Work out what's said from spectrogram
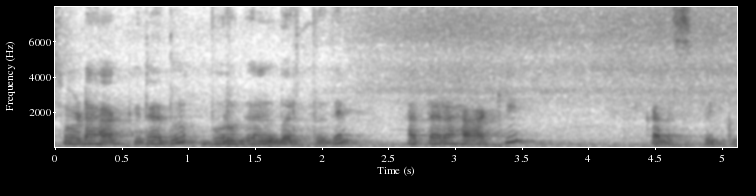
ಸೋಡಾ ಹಾಕಿರೋದು ಬುರ್ಗಂಗೆ ಬರ್ತದೆ. ಆ ಥರ ಹಾಕಿ ಕಲಿಸ್ಬೇಕು.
